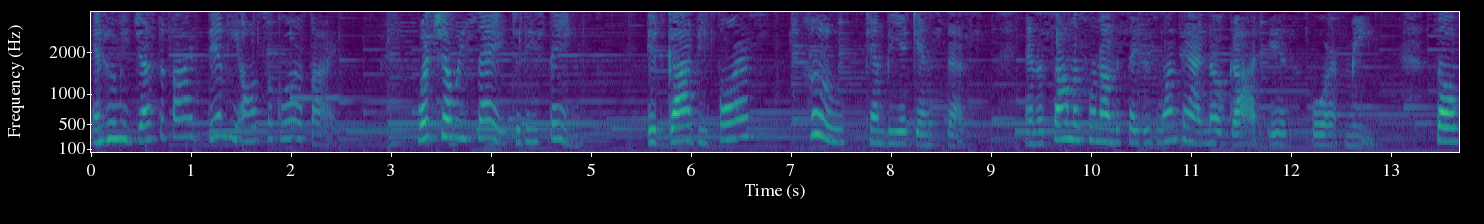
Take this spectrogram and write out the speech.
And whom he justified, them he also glorified. What shall we say to these things? If God be for us, who can be against us? And the psalmist went on to say, This one thing I know God is for me. So,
